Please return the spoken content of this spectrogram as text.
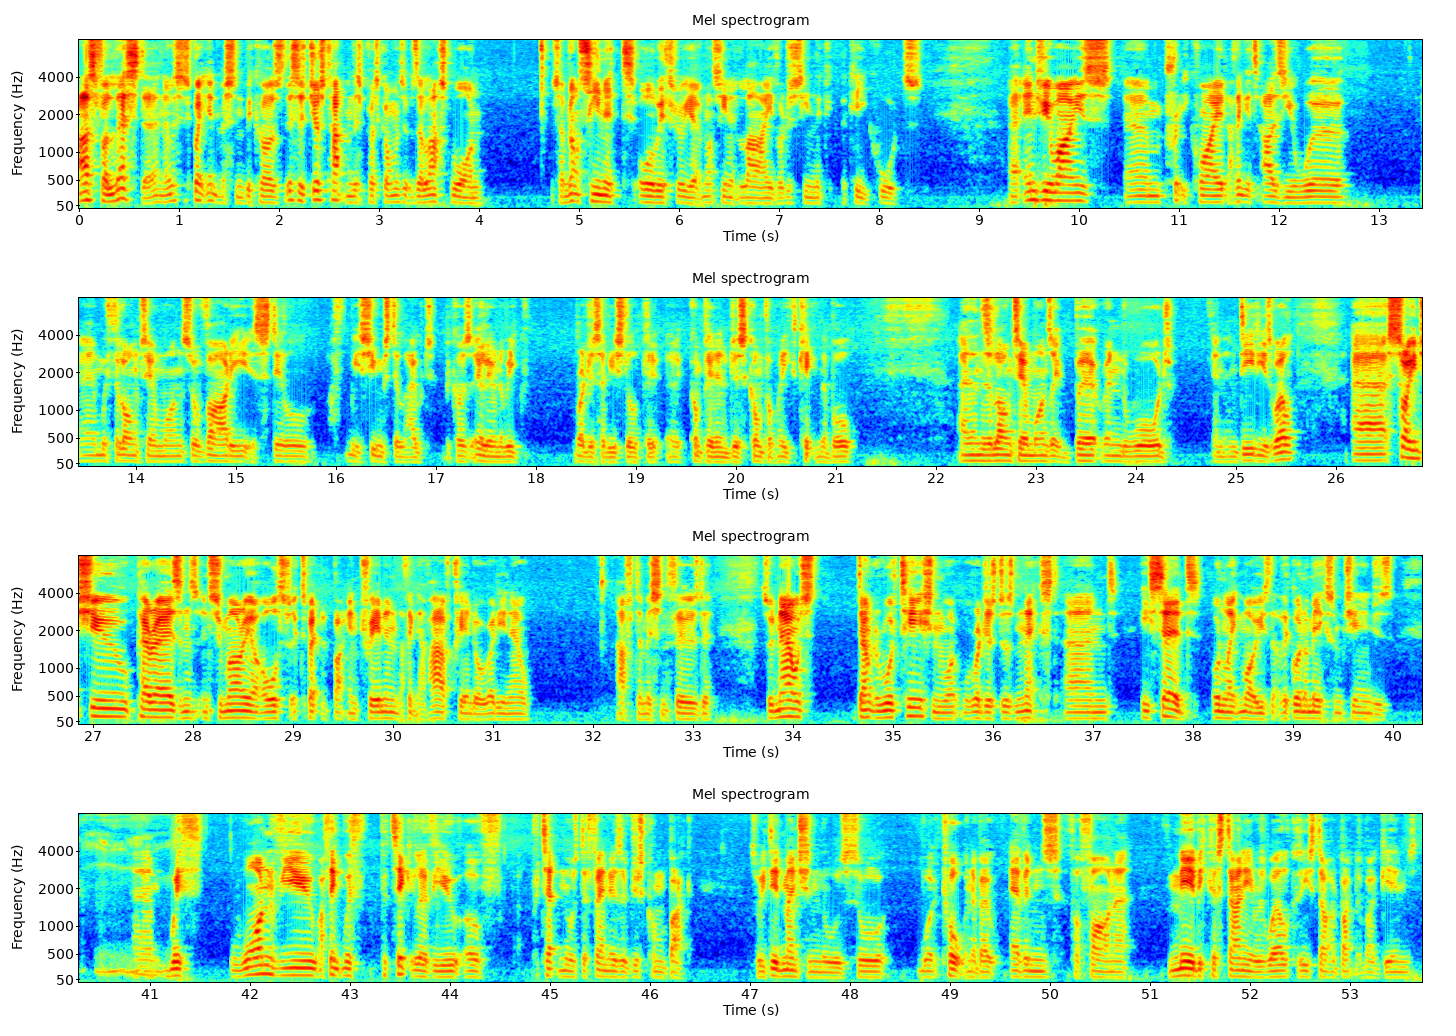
As for Leicester, now this is quite interesting because this has just happened. This press conference, it was the last one, so I've not seen it all the way through yet. I've not seen it live. I've just seen the, the key quotes. Uh, injury wise, um, pretty quiet. I think it's as you were um, with the long term one. So Vardy is still, we assume, still out because earlier in the week, Roger said he's still play, uh, complaining of discomfort when he's kicking the ball. And then there's the long term ones like Bertrand, Ward, and Ndidi as well. Uh, Soyuncu, Perez, and, and Soumaré are also expected back in training. I think they have trained already now after missing Thursday. So now it's down to rotation what, what Rodgers does next. And he said, unlike Moyes, that they're going to make some changes. Um, with one view, I think with particular view of protecting those defenders who've just come back. So he did mention those. So we're talking about Evans, Fofana, maybe Castagna as well, because he started back to back games.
